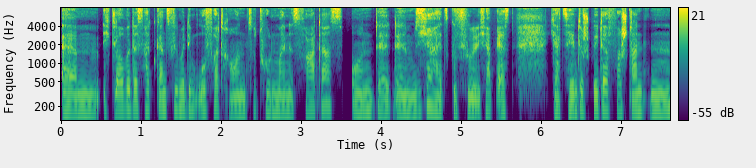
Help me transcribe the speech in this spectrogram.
Ähm, ich glaube, das hat ganz viel mit dem Urvertrauen zu tun meines Vaters und dem Sicherheitsgefühl. Ich habe erst Jahrzehnte später verstanden,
